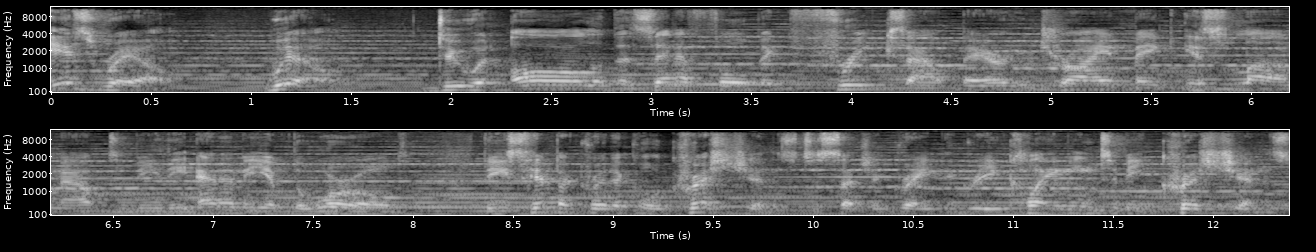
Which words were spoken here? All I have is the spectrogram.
Israel will do what all of the xenophobic freaks out there who try and make Islam out to be the enemy of the world, these hypocritical Christians to such a great degree, claiming to be Christians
